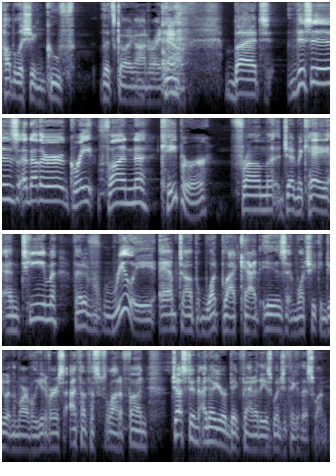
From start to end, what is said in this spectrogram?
publishing goof that's going on right now. but this is another great, fun caper from Jed MacKay and team that have really amped up what Black Cat is and what she can do in the Marvel Universe. I thought this was a lot of fun. Justin, I know you're a big fan of these. What'd you think of this one?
